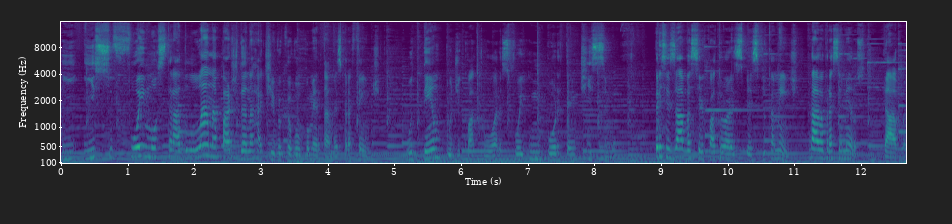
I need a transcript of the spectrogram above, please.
e isso foi mostrado lá na parte da narrativa que eu vou comentar mais pra frente. O tempo de 4 horas foi importantíssimo. Precisava ser 4 horas especificamente? Dava para ser menos? Dava.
